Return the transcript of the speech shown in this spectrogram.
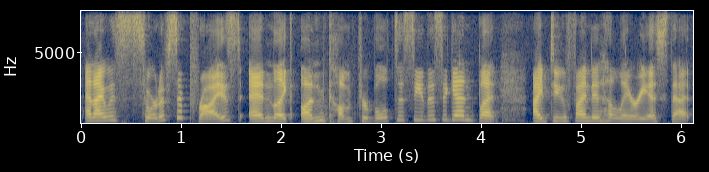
and i was sort of surprised and like uncomfortable to see this again but i do find it hilarious that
